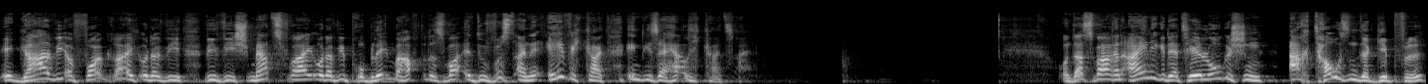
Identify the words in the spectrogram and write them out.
egal wie erfolgreich oder wie, wie, wie schmerzfrei oder wie problembehaftet es war, du wirst eine Ewigkeit in dieser Herrlichkeit sein. Und das waren einige der theologischen Achttausender Gipfel,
